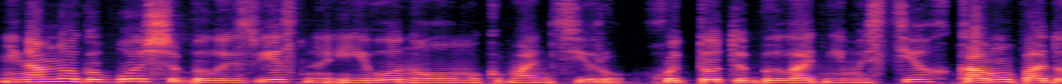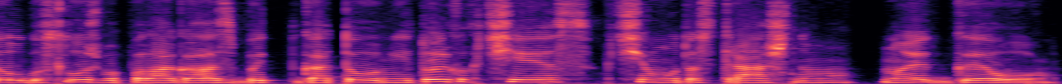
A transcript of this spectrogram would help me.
не намного больше было известно и его новому командиру, хоть тот и был одним из тех, кому по долгу службы полагалось быть готовым не только к ЧС, к чему-то страшному, но и к ГО,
